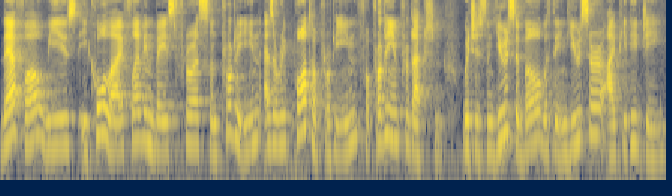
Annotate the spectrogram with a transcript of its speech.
Therefore, we used E. coli flavin-based fluorescent protein as a reporter protein for protein production, which is inducible with the inducer IPTG.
